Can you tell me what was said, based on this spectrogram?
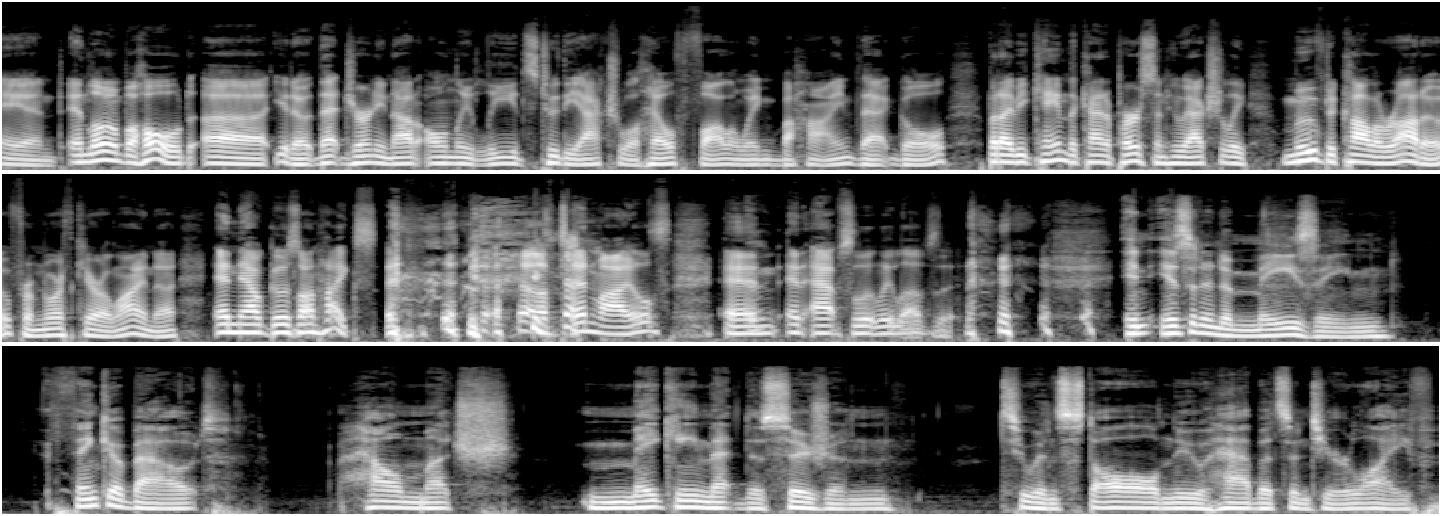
and and lo and behold, uh, you know that journey not only leads to the actual health following behind that goal, but I became the kind of person who actually moved to Colorado from North Carolina and now goes on hikes of ten miles and and absolutely loves it. and isn't it amazing? Think about how much making that decision to install new habits into your life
